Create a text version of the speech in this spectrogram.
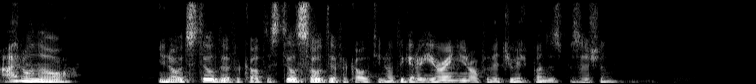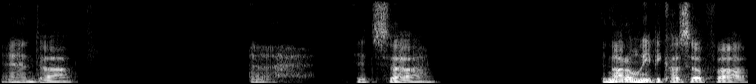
I don't know. You know, it's still difficult. It's still so difficult, you know, to get a hearing, you know, for the Jewish Bundesposition. And uh, uh, it's uh, not only because of uh,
